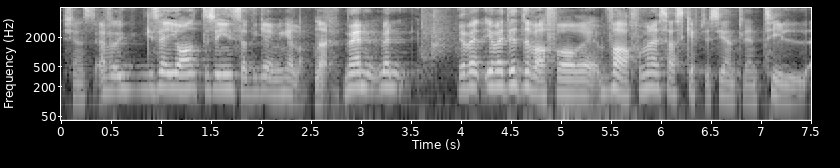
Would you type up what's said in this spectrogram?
Känns det. Jag, säger jag är inte så insatt i gaming heller. Nej. Men, men jag vet, jag vet inte varför, varför man är så här skeptisk egentligen till eh,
